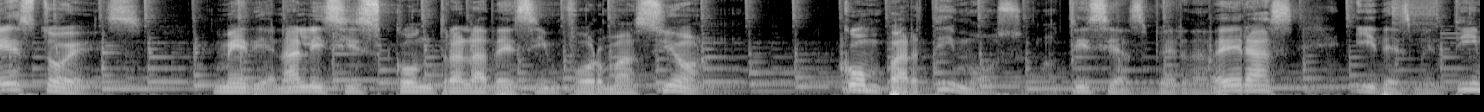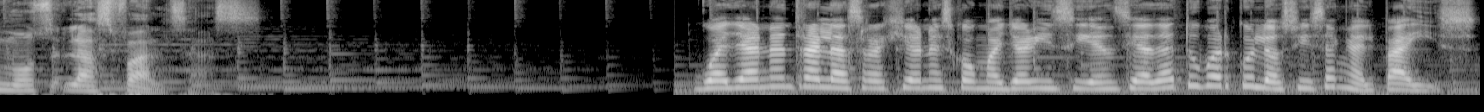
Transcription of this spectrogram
Esto es Medianálisis contra la Desinformación. Compartimos noticias verdaderas y desmentimos las falsas. Guayana entre las regiones con mayor incidencia de tuberculosis en el país.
